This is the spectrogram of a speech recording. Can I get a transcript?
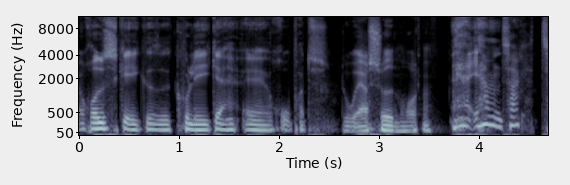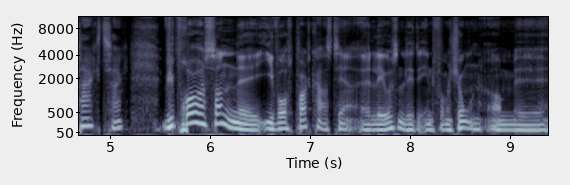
rødskækkede kollega uh, Robert. Du er sød, Morten. Ja, jamen tak, tak, tak. Vi prøver sådan øh, i vores podcast her at lave sådan lidt information om, øh,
